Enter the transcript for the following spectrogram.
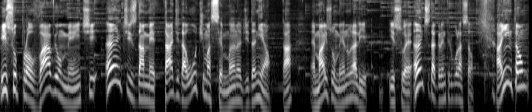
Isso provavelmente antes da metade da última semana de Daniel, tá? É mais ou menos ali. Isso é antes da grande tribulação. Aí então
